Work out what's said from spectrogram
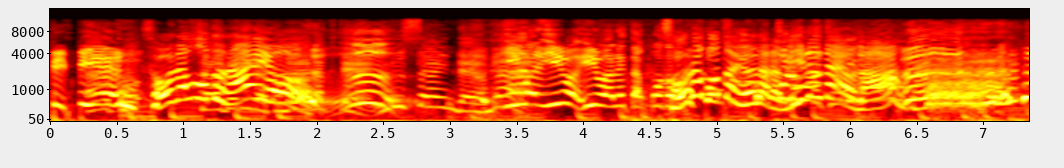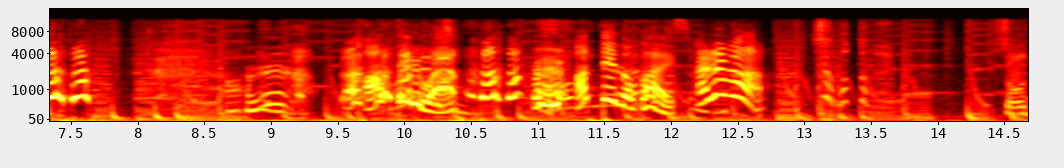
ピピエン。そんなことないよ。うるさいんだよな。言わ言われたこと。そんなこと言うなら見るなよな。うん。合ってるわ。合ってんのかい。あれそっ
